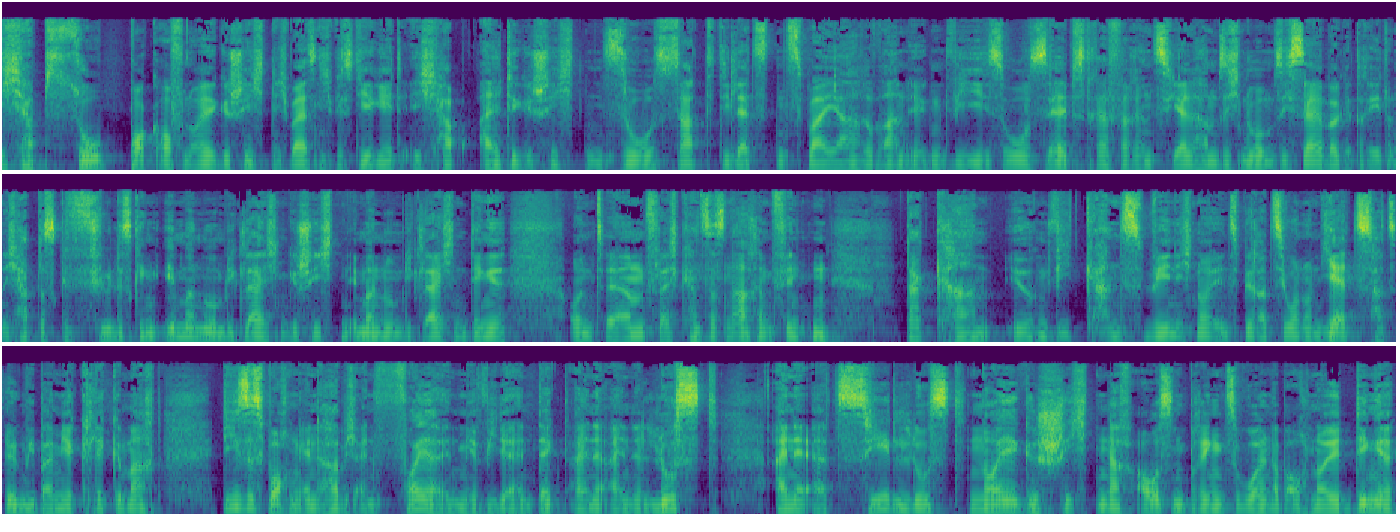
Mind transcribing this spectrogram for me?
Ich habe so Bock auf neue Geschichten. Ich weiß nicht, wie es dir geht. Ich habe alte Geschichten so satt. Die letzten zwei Jahre waren irgendwie so selbstreferenziell, haben sich nur um sich selber gedreht. Und ich habe das Gefühl, es ging immer nur um die gleichen Geschichten, immer nur um die gleichen Dinge. Und ähm, vielleicht kannst du das nachempfinden da kam irgendwie ganz wenig neue Inspiration. Und jetzt hat's irgendwie bei mir Klick gemacht. Dieses Wochenende habe ich ein Feuer in mir wieder entdeckt, eine, eine Lust, eine Erzähllust, neue Geschichten nach außen bringen zu wollen, aber auch neue Dinge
